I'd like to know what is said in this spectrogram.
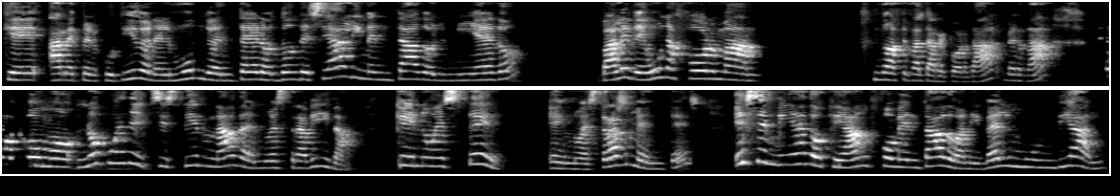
que ha repercutido en el mundo entero, donde se ha alimentado el miedo, ¿vale? De una forma, no hace falta recordar, ¿verdad? como no puede existir nada en nuestra vida que no esté en nuestras mentes, ese miedo que han fomentado a nivel mundial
